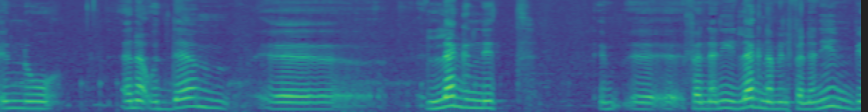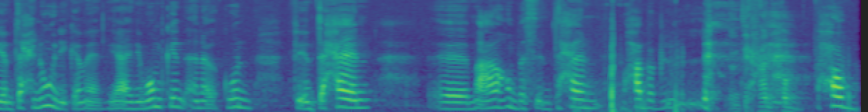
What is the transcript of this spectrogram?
إنه أنا قدام آه، لجنة آه، فنانين لجنة من الفنانين بيمتحنوني كمان. يعني ممكن أنا أكون في امتحان آه، معاهم بس امتحان محبب امتحان حب. حب.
